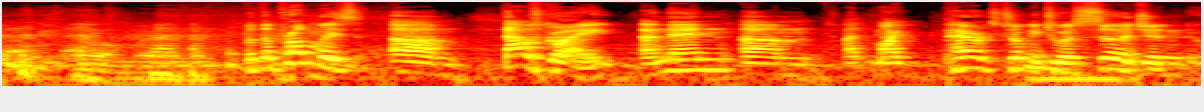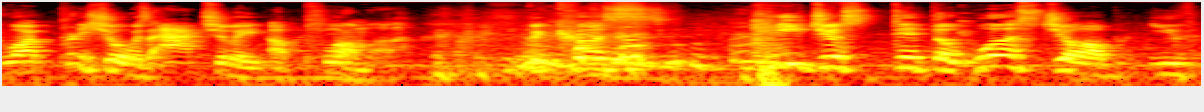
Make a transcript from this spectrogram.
But the problem is, um, that was great, and then um, my parents took me to a surgeon who I'm pretty sure was actually a plumber, because he just did the worst job you've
